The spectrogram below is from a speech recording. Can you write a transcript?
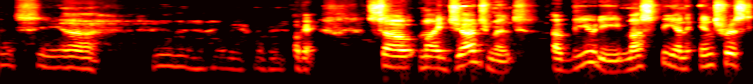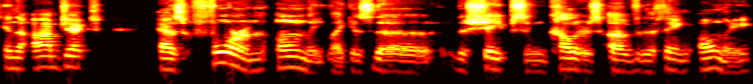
let's see. Uh, okay, so my judgment of beauty must be an interest in the object as form only, like as the, the shapes and colors of the thing only,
